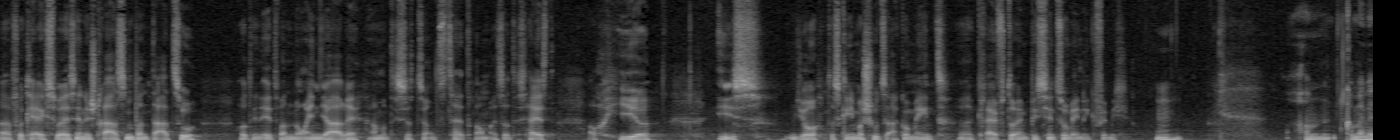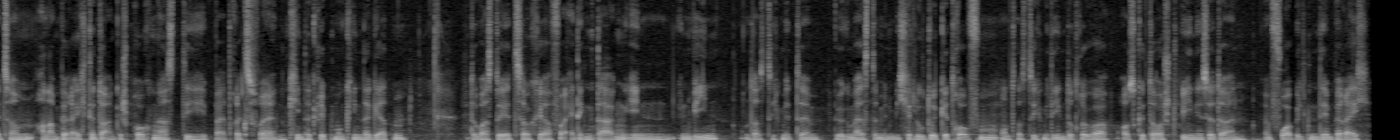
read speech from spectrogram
Vergleichsweise eine Straßenbahn dazu hat in etwa neun Jahre Amortisationszeitraum. Also das heißt, auch hier ist ja, das Klimaschutzargument äh, greift da ein bisschen zu wenig für mich. Mhm. Ähm, kommen wir zu einem anderen Bereich, den du angesprochen hast, die beitragsfreien Kinderkrippen und Kindergärten. Da warst du jetzt auch ja vor einigen Tagen in, in Wien und hast dich mit dem Bürgermeister, mit Michael Ludwig getroffen und hast dich mit ihm darüber ausgetauscht. Wien ist ja da ein, ein Vorbild in dem Bereich.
